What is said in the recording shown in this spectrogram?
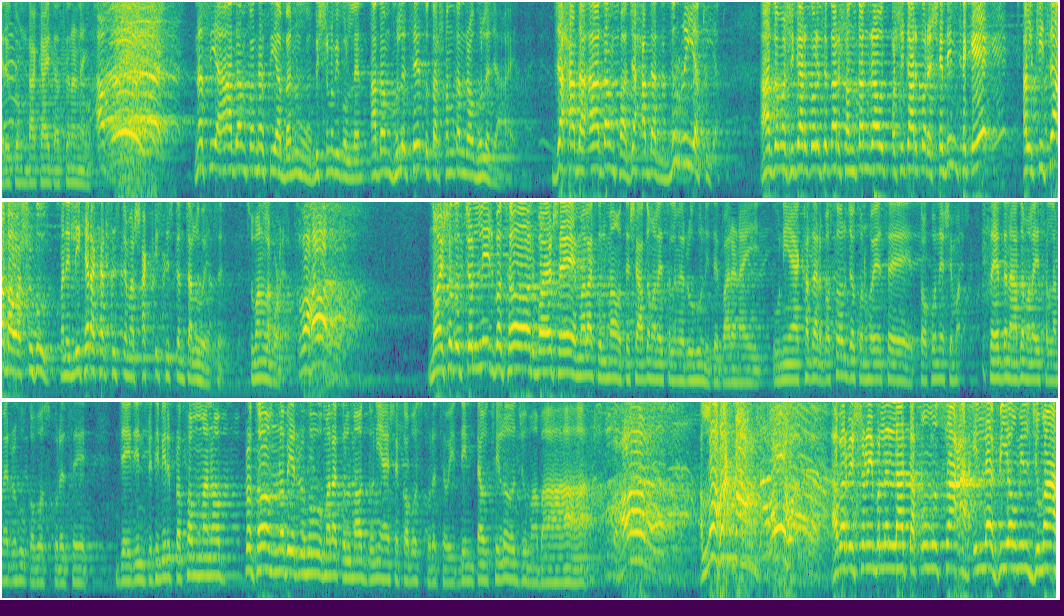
এরকম ডাকাইত আছে না নাই? নাসিয়া আদম ফানাসিয়া বানু বিশ্বনবী বললেন আদম ভুলেছে তো তার সন্তানরাও ভুলে যায়। জাহাদা আদম ফা জাহাদা যুররিয়াতু। আদম অস্বীকার করেছে তার সন্তানরাও অস্বীকার করে। সেদিন থেকে আল কিতাব ওয়া শুহুদ মানে লিখে রাখার সিস্টেম আর সাক্ষীর সিস্টেম চালু হয়েছে। সুবহানাল্লাহ পড়ে নয়শত চল্লিশ বছর বয়সে মালাকুল মাউত এসে আদম আলাইসাল্লামের রুহু নিতে পারে নাই। উনি এক হাজার বছর যখন হয়েছে তখন এসে সৈয়দান আদম আলাইসাল্লামের রুহু কবজ করেছে। যেই দিন পৃথিবীর প্রথম মানব প্রথম নবীর রুহু মালাকুল মাউত দুনিয়া এসে কবজ করেছে ওই দিনটাও ছিল জুমাবার আল্লাহ আবার বিষ্ণু বললেন লা তাকুমুস সাআহ ইল্লা ফি ইয়াউমিল জুমআহ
